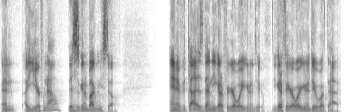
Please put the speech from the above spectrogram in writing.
and a year from now, this is going to bug me still. And if it does, then you got to figure out what you're going to do. You got to figure out what you're going to do about that.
